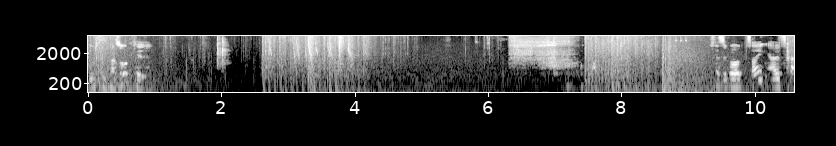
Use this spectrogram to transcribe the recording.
Instant mal so killen. Das überhaupt zeigen, Alter?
